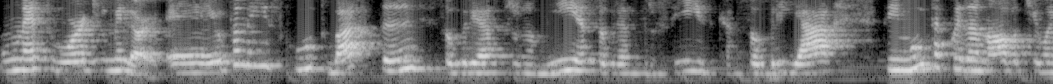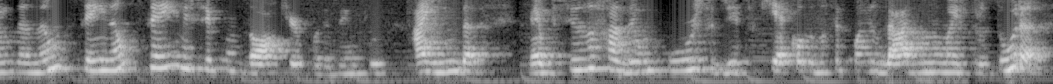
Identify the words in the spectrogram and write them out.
um networking melhor. É, eu também escuto bastante sobre astronomia, sobre astrofísica, sobre IA. Tem muita coisa nova que eu ainda não sei, não sei mexer com Docker, por exemplo, ainda. Eu preciso fazer um curso disso, que é quando você põe os dados numa estrutura,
